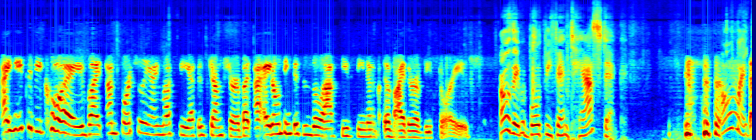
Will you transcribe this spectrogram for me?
I hate to be coy, but unfortunately, I must be at this juncture. But I, I don't think this is the last you've seen of, of either of these stories. Oh, they would both be fantastic. Oh my That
